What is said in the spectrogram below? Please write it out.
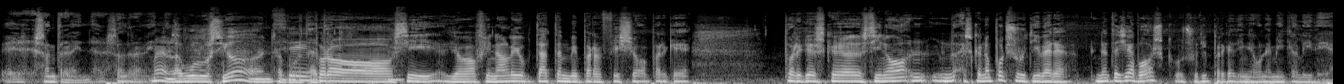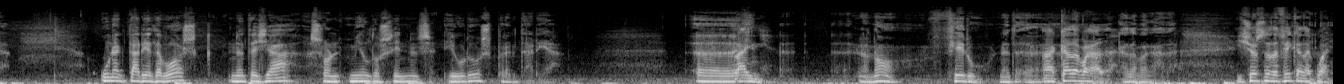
eh, són tremendes són tremendes. Bueno, L'evolució ens ha Sí. portat... però sí, jo al final he optat també per fer això perquè perquè és que si no és que no pots sortir, a veure netejar bosc, us ho dic perquè tingueu una mica l'idea una hectàrea de bosc netejar són 1.200 euros per hectàrea. Eh, L'any. no, no, fer-ho Ah, cada vegada. cada vegada I això s'ha de fer cada quan?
